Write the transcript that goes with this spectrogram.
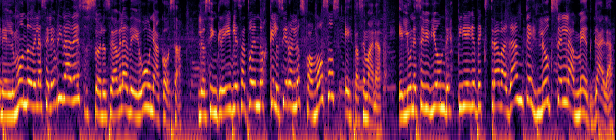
En el mundo de las celebridades solo se habla de una cosa, los increíbles atuendos que lucieron los famosos esta semana. El lunes se vivió un despliegue de extravagantes looks en la Met Gala.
